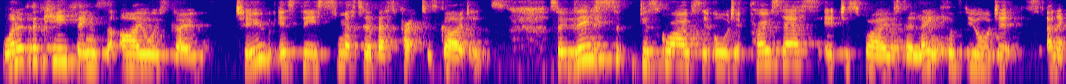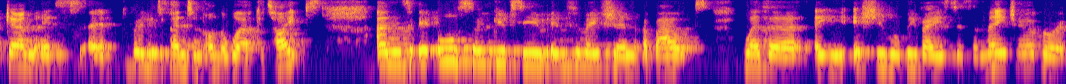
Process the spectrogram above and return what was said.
One of the key things that I always go to is the SMETA best practice guidance. So this describes the audit process, it describes the length of the audits, and again, it's uh, really dependent on the worker types. And it also gives you information about whether a issue will be raised as a major or it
